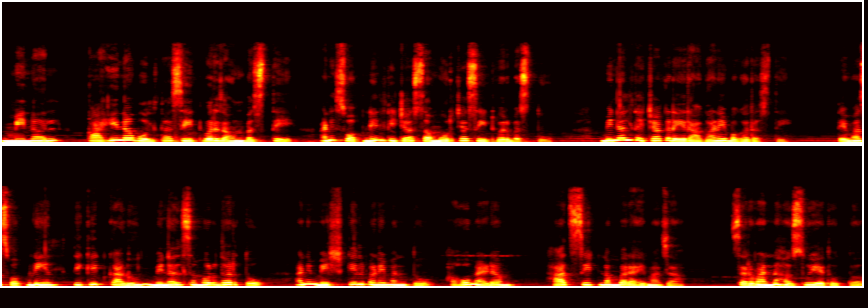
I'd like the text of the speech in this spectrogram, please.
मिनल काही न बोलता सीटवर जाऊन बसते आणि स्वप्नील तिच्या समोरच्या सीटवर बसतो. मिनल त्याच्याकडे रागाने बघत असते. तेव्हा स्वप्नील तिकीट काढून मिनलसमोर धरतो आणि मिश्किलपणे म्हणतो अहो मॅडम हाच सीट नंबर आहे माझा. सर्वांना हसू येत होतं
